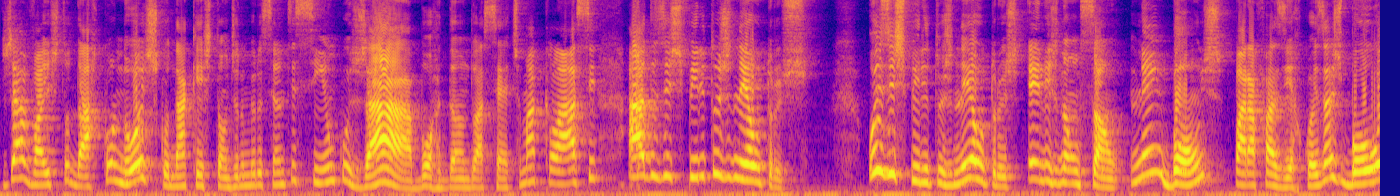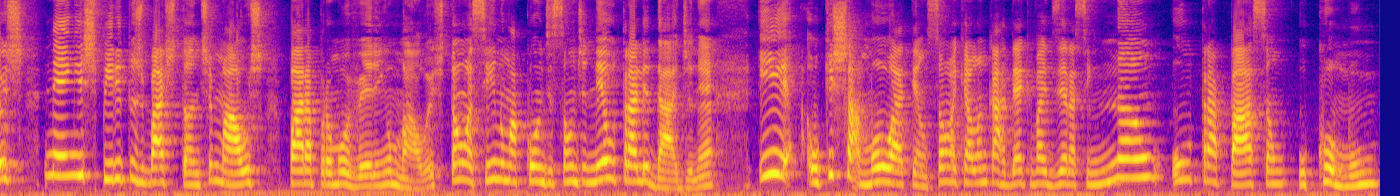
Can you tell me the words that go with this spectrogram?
já vai estudar conosco na questão de número 105, já abordando a sétima classe, a dos espíritos neutros. Os espíritos neutros, eles não são nem bons para fazer coisas boas, nem espíritos bastante maus para promoverem o mal. Estão assim numa condição de neutralidade, né? E o que chamou a atenção é que Allan Kardec vai dizer assim: não ultrapassam o comum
